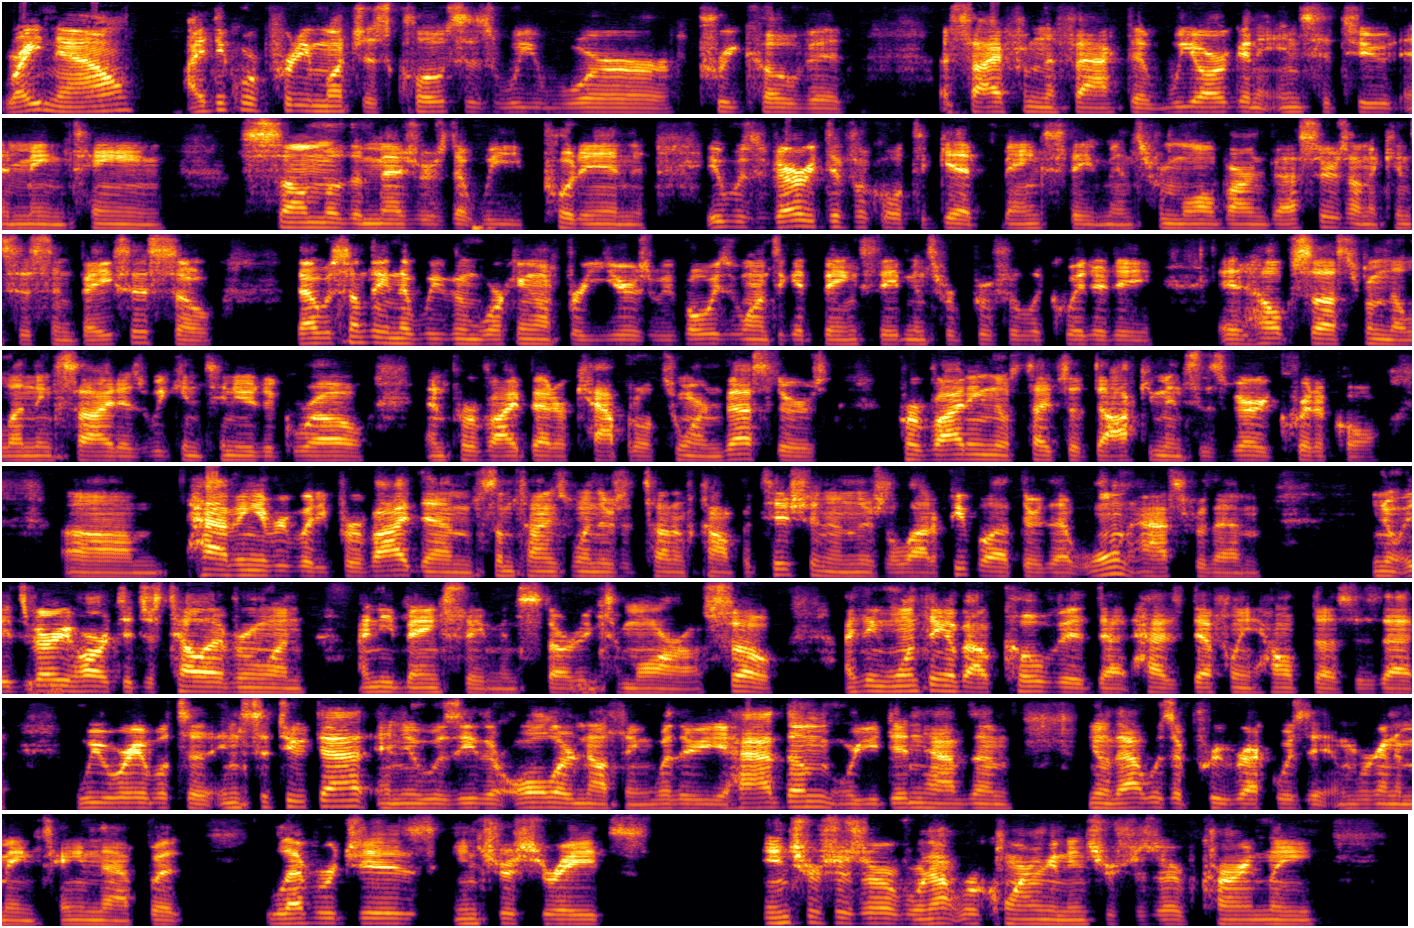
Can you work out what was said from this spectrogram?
Right now, I think we're pretty much as close as we were pre COVID aside from the fact that we are going to institute and maintain some of the measures that we put in. It was very difficult to get bank statements from all of our investors on a consistent basis. So that was something that we've been working on for years. We've always wanted to get bank statements for proof of liquidity. It helps us from the lending side as we continue to grow and provide better capital to our investors. Providing those types of documents is very critical um, having everybody provide them sometimes when there's a ton of competition and there's a lot of people out there that won't ask for them you know it's very mm-hmm. hard to just tell everyone i need bank statements starting tomorrow. So i think one thing about covid that has definitely helped us is that we were able to institute that and it was either all or nothing whether you had them or you didn't have them you know that was a prerequisite and we're going to maintain that. But leverages interest rates interest reserve we're not requiring an interest reserve currently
